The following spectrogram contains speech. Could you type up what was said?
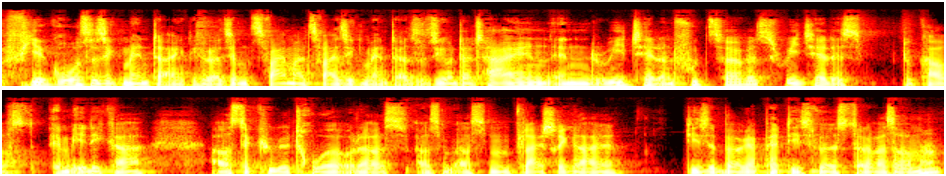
vier große Segmente eigentlich, oder sie haben zweimal zwei Segmente. Also sie unterteilen in Retail und Food Service. Retail ist, du kaufst im Edeka aus der Kühltruhe oder aus, aus, aus dem Fleischregal diese Burger Patties, Würste oder was auch immer.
